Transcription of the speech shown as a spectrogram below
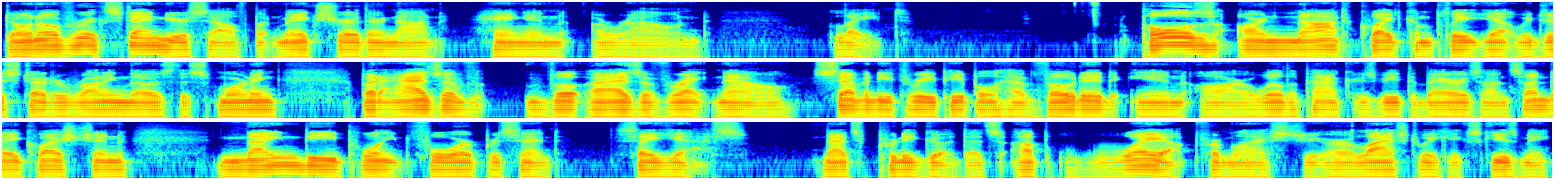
Don't overextend yourself, but make sure they're not hanging around late. Polls are not quite complete yet. We just started running those this morning, but as of vo- as of right now, 73 people have voted in our "Will the Packers beat the Bears on Sunday?" question. 90.4 percent say yes. That's pretty good. That's up way up from last year or last week, excuse me.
